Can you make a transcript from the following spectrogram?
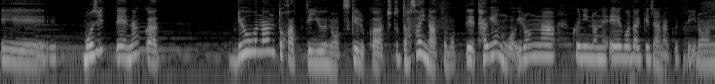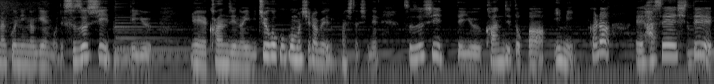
えー、文字ってなんか、量なんとかっていうのをつけるか、ちょっとダサいなと思って、多言語、いろんな国のね、英語だけじゃなくて、いろんな国の言語で涼しいっていう、えー、漢字の意味、中国語も調べましたしね、涼しいっていう漢字とか意味から、えー、派生して、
